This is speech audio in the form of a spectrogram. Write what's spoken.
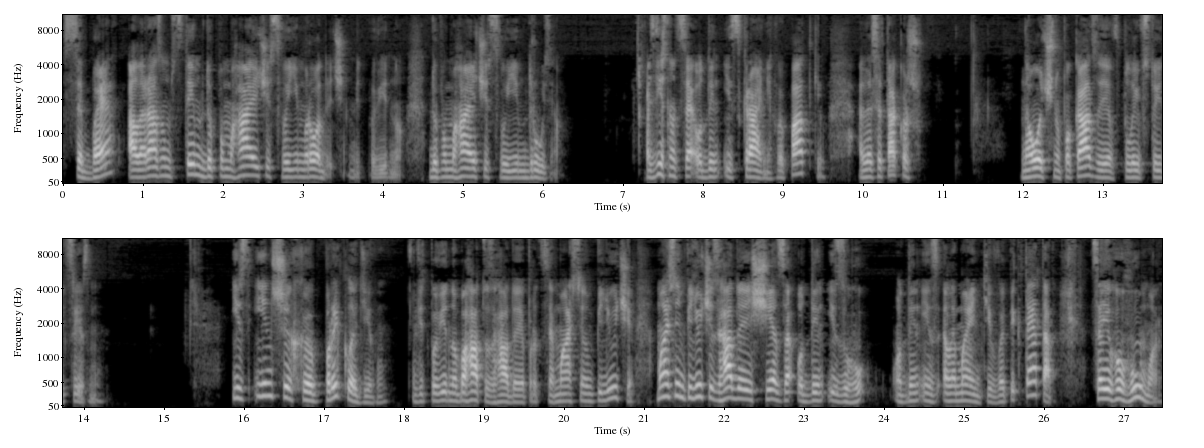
себе, але разом з тим допомагаючи своїм родичам, відповідно, допомагаючи своїм друзям. Звісно, це один із крайніх випадків, але це також наочно показує вплив стоїцизму. Із інших прикладів, відповідно, багато згадує про це Массімо Пільюччі. Массімо Пільюччі згадує ще за один із один із елементів Епіктета це його гумор.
